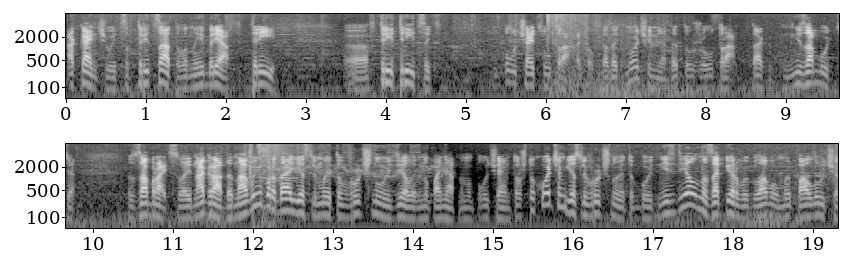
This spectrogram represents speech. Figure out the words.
оканчивается 30 ноября в 3, э, в 3.30 получается утра, хотел сказать ночи, нет, это уже утра. Так, не забудьте забрать свои награды на выбор, да, если мы это вручную делаем, ну, понятно, мы получаем то, что хотим, если вручную это будет не сделано, за первую главу мы получим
